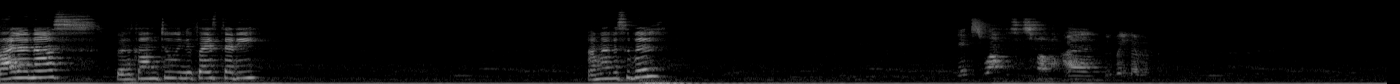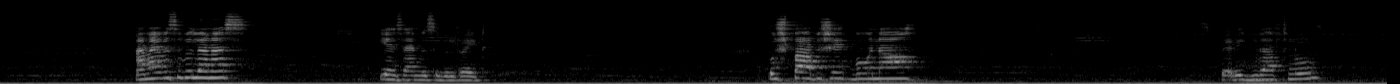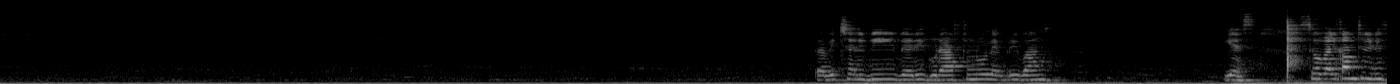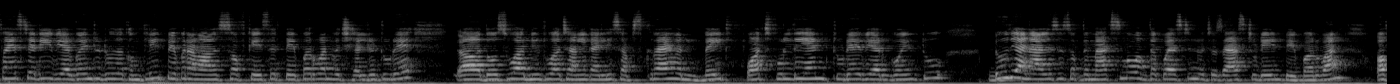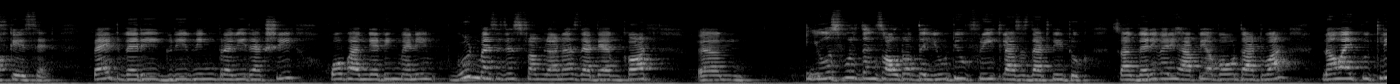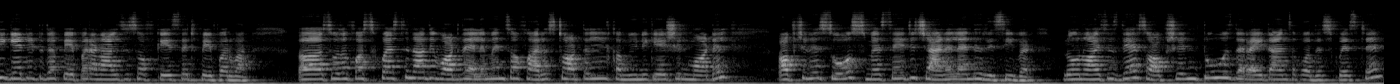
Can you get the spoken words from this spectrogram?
Hi learners, welcome to Unify Study. Am I visible? Next one, this is from uh, people. Am I visible learners? Yes, I am visible, right. Pushpa Abhishek Bhuvana. Very good afternoon. Ravi Chelbi, very good afternoon everyone. Yes. So welcome to Unify Study. We are going to do the complete paper analysis of KSET paper 1 which held today. Uh, those who are new to our channel kindly subscribe and wait watch full the end. Today we are going to do the analysis of the maximum of the question which was asked today in paper 1 of KSET. Right? Very good evening Pravi Rakshi. Hope I am getting many good messages from learners that they have got um, useful things out of the YouTube free classes that we took. So I'm very very happy about that one. Now I quickly get into the paper analysis of KSET paper 1. Uh, so the first question are the what are the elements of Aristotle communication model? Option is source, message, channel and receiver. No noise is there. So option 2 is the right answer for this question.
